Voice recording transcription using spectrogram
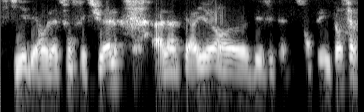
ce qui est des relations sexuelles à l'intérieur euh, des établissements pénitentiaires.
